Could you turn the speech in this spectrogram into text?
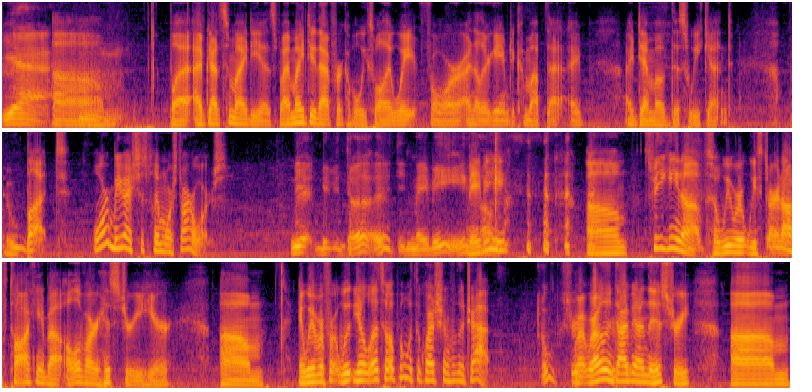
yeah Um, But I've got some ideas. But I might do that for a couple weeks while I wait for another game to come up that I I demoed this weekend. But or maybe I should just play more Star Wars. yeah duh, maybe Maybe. Um, um, speaking of, so we were we started off talking about all of our history here, um, and we have a you know let's open with the question from the chat oh sure Ra- rather than diving on the history. Um,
